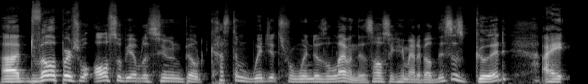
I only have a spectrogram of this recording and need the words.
Uh, developers will also be able to soon build custom widgets for Windows 11. This also came out of build. This is good. I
